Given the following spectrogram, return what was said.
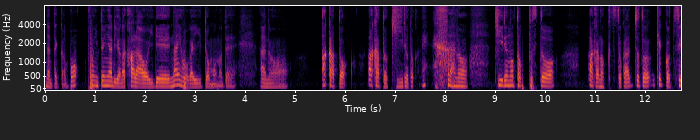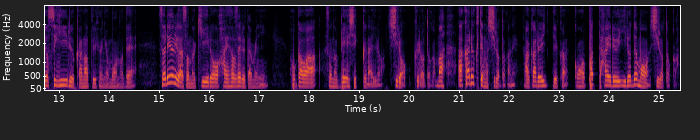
なんていうかポ、ポイントになるようなカラーを入れない方がいいと思うので、あの、赤と、赤と黄色とかね。あの、黄色のトップスと赤の靴とか、ちょっと結構強すぎるかなというふうに思うので、それよりはその黄色を映えさせるために、他はそのベーシックな色、白、黒とか、まあ明るくても白とかね、明るいっていうか、こうパッて入る色でも白とか、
